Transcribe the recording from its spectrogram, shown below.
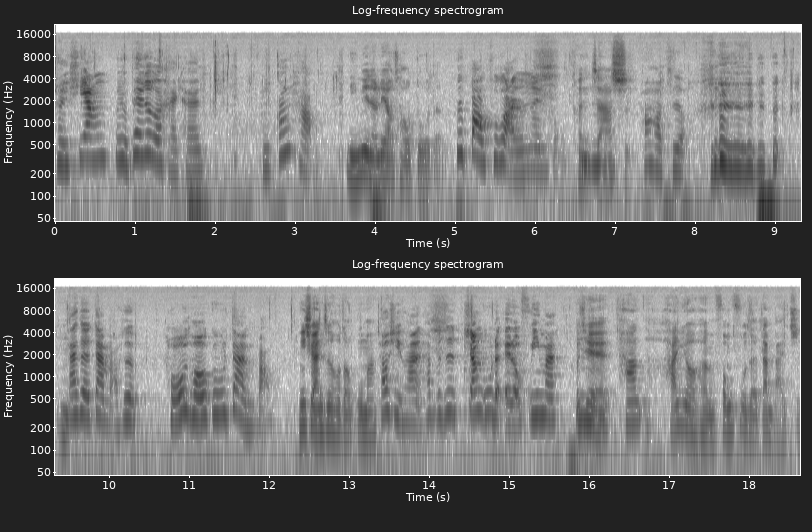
很香，而且配这个海苔，很刚好。里面的料超多的，是爆出来的那种，很扎实，好好吃哦。它这个蛋堡是猴头菇蛋堡，你喜欢吃猴头菇吗？超喜欢，它不是香菇的 LV 吗？而且它含有很丰富的蛋白质，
